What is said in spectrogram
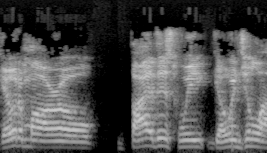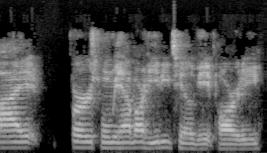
go tomorrow, buy this week, go in July 1st when we have our HITI tailgate party.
